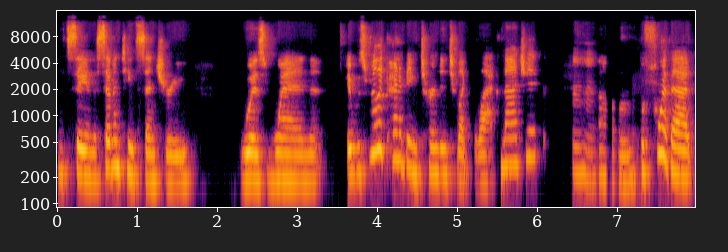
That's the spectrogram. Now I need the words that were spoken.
let's say, in the 17th century was when it was really kind of being turned into like black magic. Mm-hmm. Um, before that,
